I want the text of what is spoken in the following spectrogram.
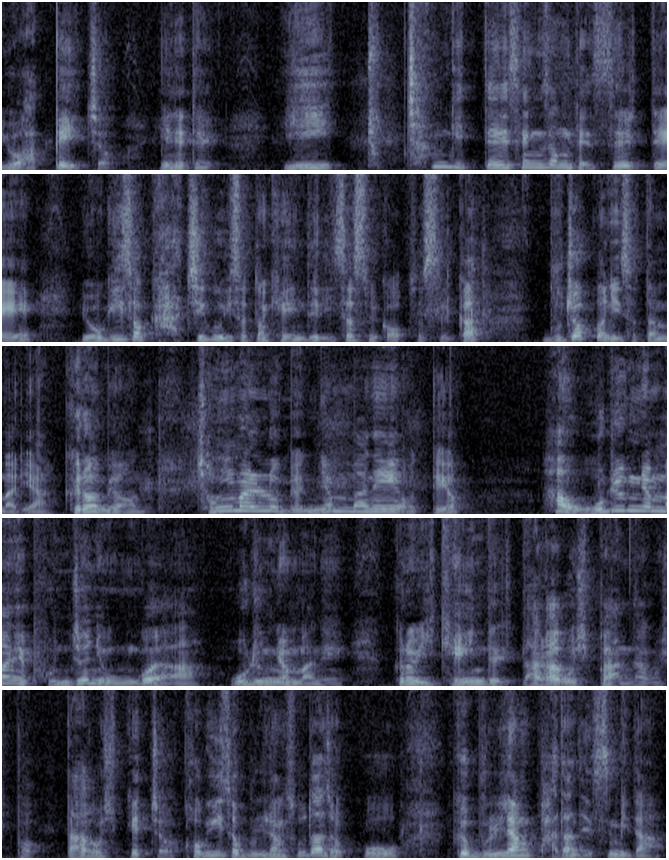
요 앞에 있죠. 얘네들 이 초창기 때 생성됐을 때 여기서 가지고 있었던 개인들이 있었을까 없었을까? 무조건 있었단 말이야. 그러면 정말로 몇 년 만에 어때요? 한 5, 6년 만에 본전이 온 거야. 5, 6년 만에. 그럼 이 개인들 나가고 싶어 안 나가고 싶어? 나가고 싶겠죠. 거기서 물량 쏟아졌고 그 물량 받아냈습니다.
